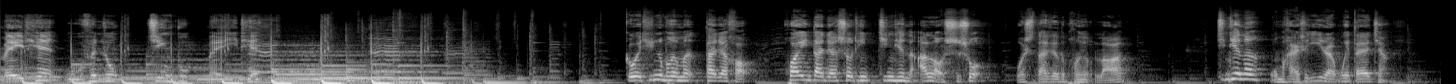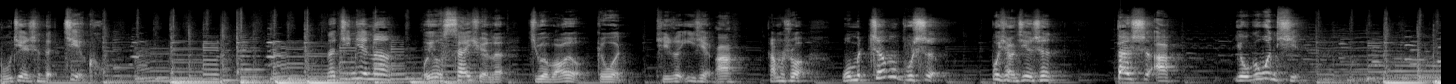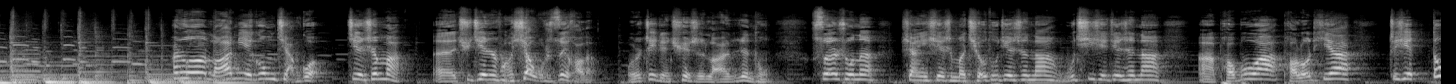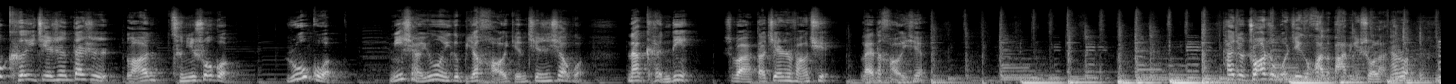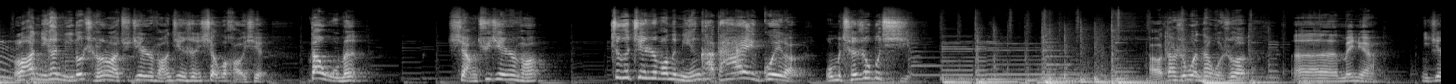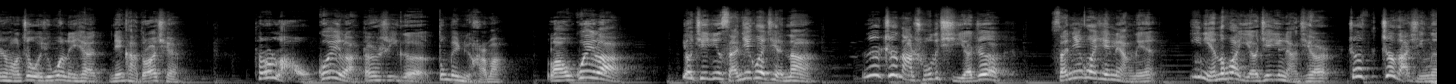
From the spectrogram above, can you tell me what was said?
每天五分钟，进步每一天。各位听众朋友们，大家好，欢迎大家收听今天的安老师说，我是大家的朋友老安。今天呢，我们还是依然为大家讲不健身的借口。那今天呢，我又筛选了几位网友给我提出的意见啊，他们说我们真不是不想健身，但是啊。有个问题，他说：“老安，你也跟我们讲过健身嘛，呃，去健身房效果是最好的。”我说这点确实老安认同。虽然说呢，像一些什么囚徒健身呐、无器械健身呐、啊跑步啊、跑楼梯啊，这些都可以健身，但是老安曾经说过，如果你想拥有一个比较好一点的健身效果，那肯定是吧，到健身房去来的好一些。他就抓住我这个话的把柄说了：“他说，老安，你看你都承认了去健身房健身效果好一些，但我们想去健身房，这个健身房的年卡太贵了，我们承受不起。”好，当时问他我说：“呃，美女，你健身房周围去问了一下年卡多少钱？”他说：“老贵了。”当时是一个东北女孩嘛，老贵了，要接近三千块钱呢。那这哪出得起呀？这三千块钱两年。一年的话也要接近两千，这这咋行呢？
